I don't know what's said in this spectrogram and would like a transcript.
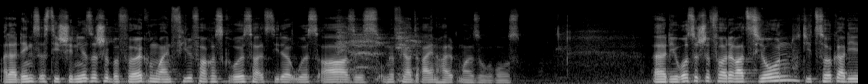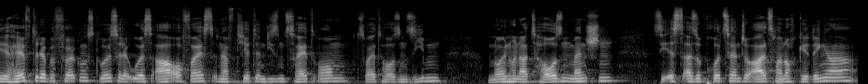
Allerdings ist die chinesische Bevölkerung ein Vielfaches größer als die der USA, sie ist ungefähr dreieinhalb Mal so groß. Äh, die Russische Föderation, die circa die Hälfte der Bevölkerungsgröße der USA aufweist, inhaftierte in diesem Zeitraum 2007 900.000 Menschen. Sie ist also prozentual zwar noch geringer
